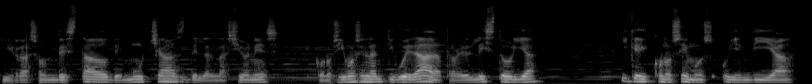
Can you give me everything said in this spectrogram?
y razón de Estado de muchas de las naciones que conocimos en la antigüedad a través de la historia y que conocemos hoy en día.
